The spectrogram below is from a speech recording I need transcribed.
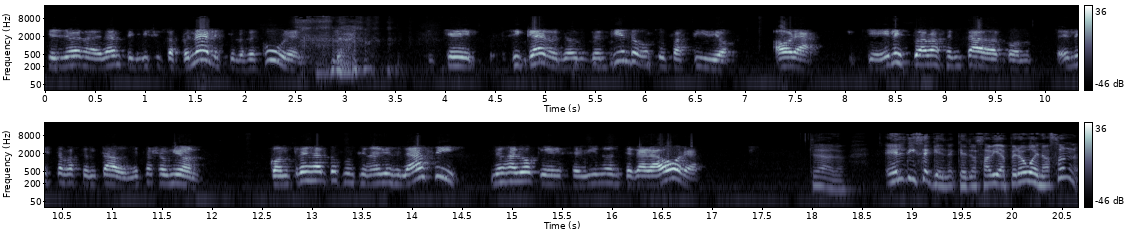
que llevan adelante ilícitos penales, que los descubren. que, sí, claro, yo, yo, entiendo con su fastidio. Ahora, que él estaba sentado con, él estaba sentado en esta reunión con tres altos funcionarios de la AFI, no es algo que se vino a enterar ahora. Claro. Él dice que, que no sabía, pero bueno, son,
